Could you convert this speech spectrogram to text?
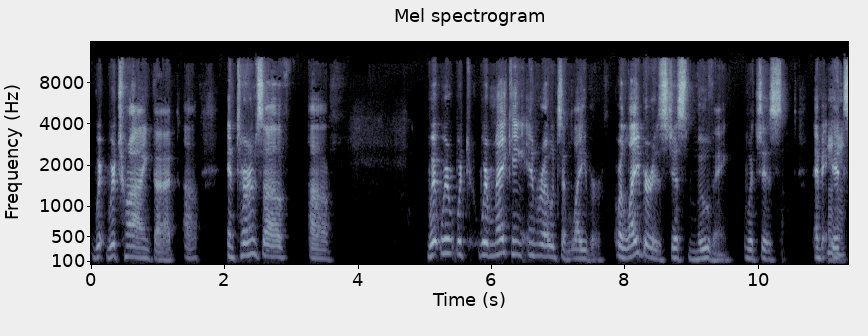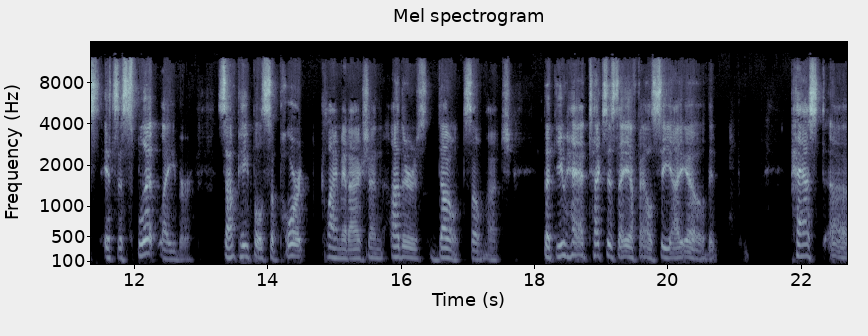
we're, we're trying that. Uh, in terms of, uh, we're, we're, we're, we're making inroads in labor, or labor is just moving, which is, I mean, Mhm. it's it's a split labor. Some people support climate action, others don't so much. But you had Texas AFL-CIO that passed uh,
